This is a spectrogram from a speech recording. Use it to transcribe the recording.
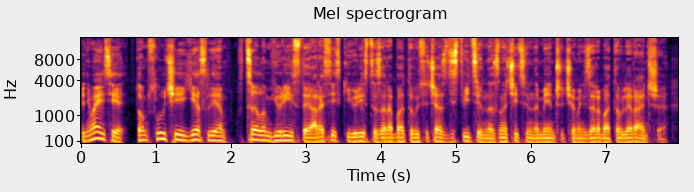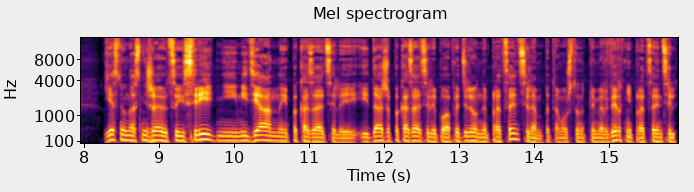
Понимаете, в том случае, если в целом юристы, а российские юристы зарабатывают сейчас действительно значительно меньше, чем они зарабатывали раньше, если у нас снижаются и средние, и медианные показатели, и даже показатели по определенным процентилям, потому что, например, верхний процентиль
